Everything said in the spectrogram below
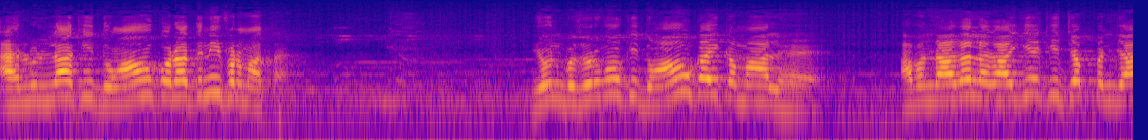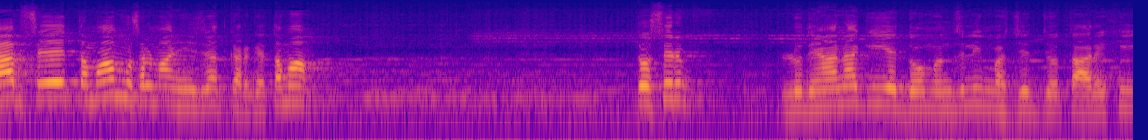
अहलुल्लाह की दुआओं को रद्द नहीं फरमाता है। ये उन बुज़ुर्गों की दुआओं का ही कमाल है। अब अंदाज़ा लगाइए कि जब पंजाब से तमाम मुसलमान हिजरत कर गए, तमाम तो सिर्फ़ लुधियाना की ये दो मंजिली मस्जिद जो तारीखी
